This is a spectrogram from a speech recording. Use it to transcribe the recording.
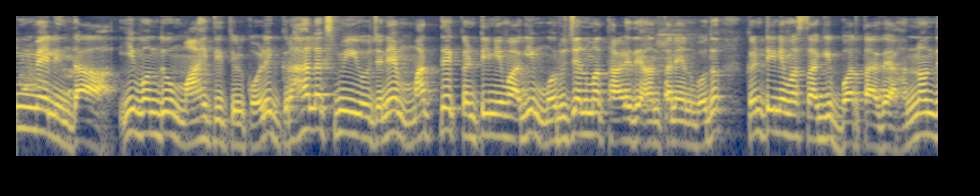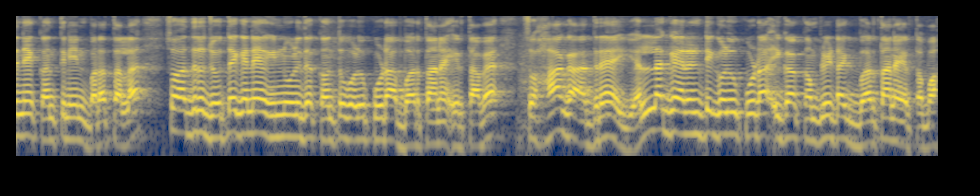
ಇನ್ಮೇಲಿಂದ ಈ ಒಂದು ಮಾಹಿತಿ ತಿಳ್ಕೊಳ್ಳಿ. ಗೃಹಲಕ್ಷ್ಮಿ ಯೋಜನೆ ಮತ್ತೆ ಕಂಟಿನ್ಯೂ ಆಗಿ ಮರುಜನ್ಮ ತಾಳಿದೆ ಅಂತಾನೆ ಅನ್ಬೋದು. ಕಂಟಿನ್ಯೂಸ್ ಆಗಿ ಬರ್ತಾ ಇದೆ. ಹನ್ನೊಂದನೇ ಕಂತಿನೇನು ಬರುತ್ತಲ್ಲ? ಸೊ ಅದ್ರ ಜೊತೆಗೇನೆ ಇನ್ನುಳಿದ ಕಂತುಗಳು ಕೂಡ ಬರ್ತಾನೆ ಇರ್ತವೆ. ಸೊ ಹಾಗಾದ್ರೆ ಎಲ್ಲ ಗ್ಯಾರಂಟಿಗಳು ಕೂಡ ಈಗ ಕಂಪ್ಲೀಟ್ ಆಗಿ ಬರ್ತಾನೆ ಇರ್ತವ.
